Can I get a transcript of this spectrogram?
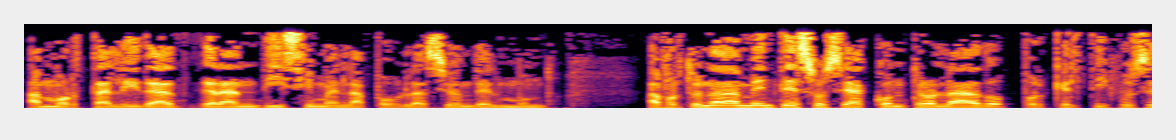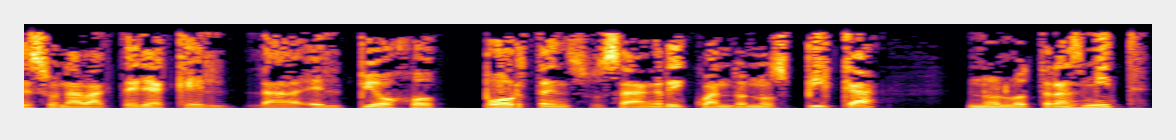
a mortalidad grandísima en la población del mundo. Afortunadamente eso se ha controlado porque el tifus es una bacteria que el, piojo porta en su sangre y cuando nos pica no lo transmite.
